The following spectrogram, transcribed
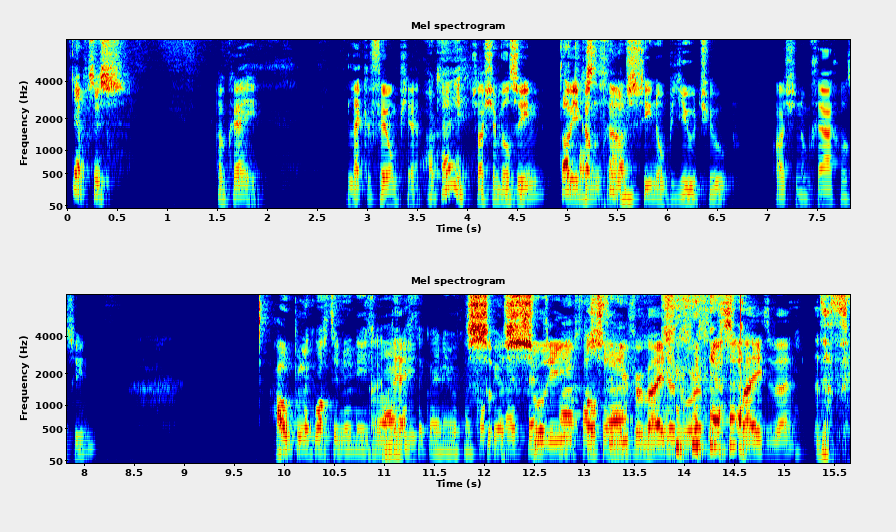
Ja, precies. Oké. Lekker filmpje. Oké. Dus als je hem wil zien. Dat oh, je kan hem trouwens zien op YouTube. Als je hem graag wil zien. Hopelijk wordt hij nu niet verwijderd. nee. Ik weet niet of mijn So- copyright zit. sorry als die nu verwijderd wordt. Het spijt me. Dat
